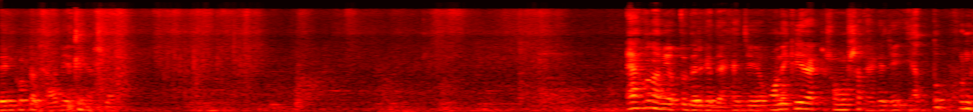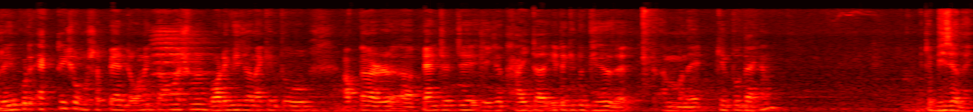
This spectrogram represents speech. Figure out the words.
রেনকোটটা ঝাড়া দিয়ে আসলাম। এখন আমি আপনাদেরকে দেখাই যে অনেকের একটা সমস্যা থাকে যে এতক্ষণ রেইন করে একটাই সমস্যা প্যান্ট অনেক অনেক সময় বডি ভিজে না, কিন্তু আপনার প্যান্টের যে, এই যে থাইটা এটা কিন্তু ভিজে যায়। মানে কিন্তু দেখেন, এটা ভিজে নাই।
